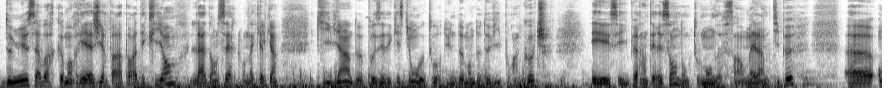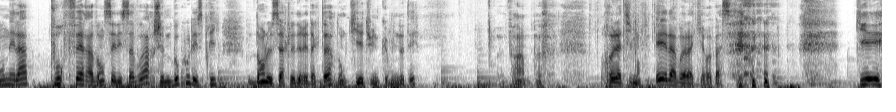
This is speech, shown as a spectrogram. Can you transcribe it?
de mieux savoir comment réagir par rapport à des clients. Là, dans le cercle, on a quelqu'un qui vient de poser des questions autour d'une demande de devis pour un coach, et c'est hyper intéressant, donc tout le monde s'en mêle un petit peu. Euh, on est là pour faire avancer les savoirs. J'aime beaucoup l'esprit dans le cercle des rédacteurs, donc qui est une communauté enfin, relativement. Et là voilà qui repasse. qui est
